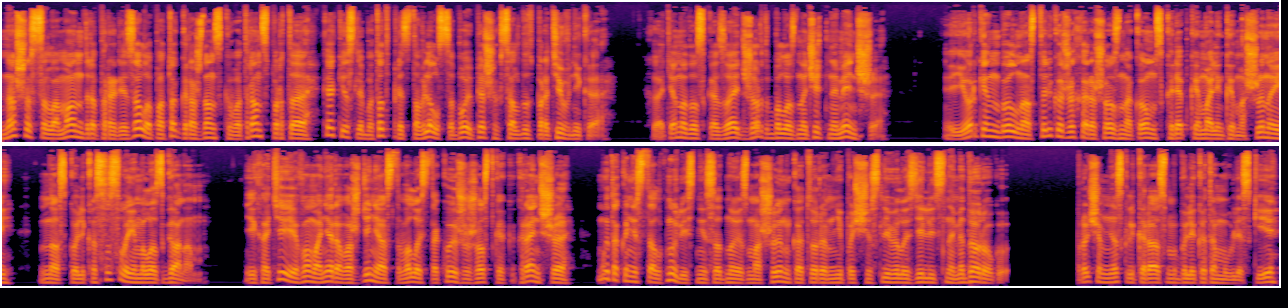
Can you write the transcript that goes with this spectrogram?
Наша «Саламандра» прорезала поток гражданского транспорта, как если бы тот представлял собой пеших солдат противника. Хотя, надо сказать, жертв было значительно меньше. Йорген был настолько же хорошо знаком с крепкой маленькой машиной, насколько со своим лазганом. И хотя его манера вождения оставалась такой же жесткой, как раньше, мы так и не столкнулись ни с одной из машин, которым не посчастливилось делить с нами дорогу. Впрочем, несколько раз мы были к этому близки,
